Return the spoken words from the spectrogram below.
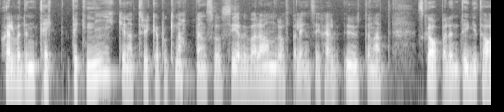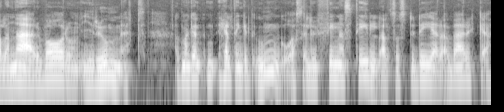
själva den tek tekniken att trycka på knappen så ser vi varandra och spelar in sig själv utan att skapa den digitala närvaron i rummet. Att man kan helt enkelt umgås eller finnas till, alltså studera, verka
